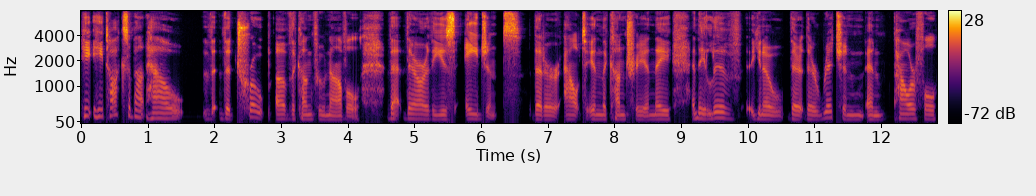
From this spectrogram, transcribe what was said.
he he talks about how the, the trope of the kung fu novel that there are these agents that are out in the country and they and they live you know they're they're rich and and powerful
